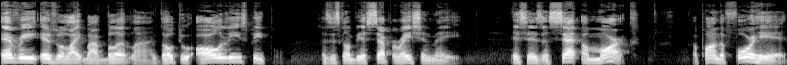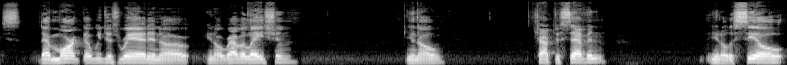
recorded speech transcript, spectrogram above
every Israelite by bloodline. Go through all of these people because it's going to be a separation made. It says, and set a mark upon the foreheads. That mark that we just read in uh, you know, Revelation, you know, chapter seven, you know, the seal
